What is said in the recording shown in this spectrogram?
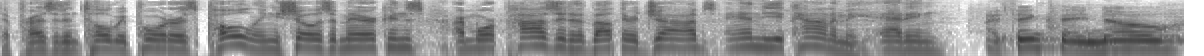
the president told reporters polling shows Americans are more positive about their jobs and the economy, adding, I think they know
